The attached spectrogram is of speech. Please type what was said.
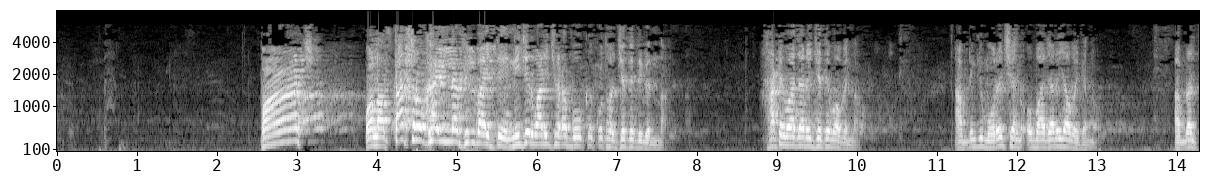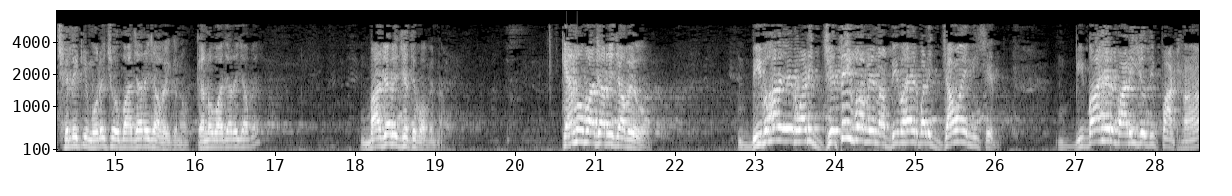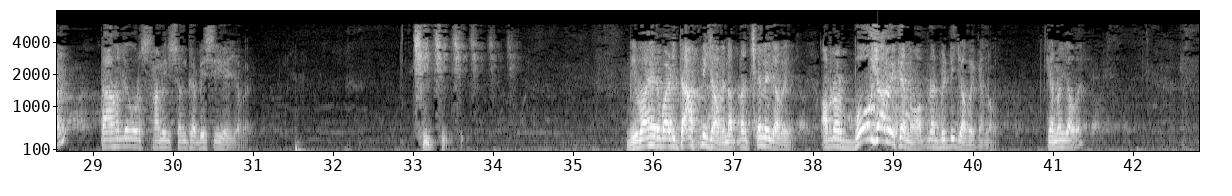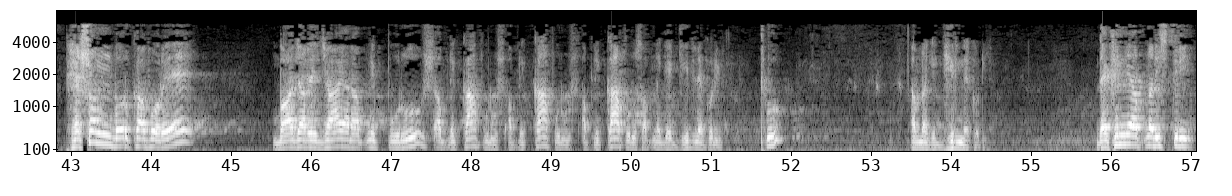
পাঁচ ওলা ইল্লা ফিল নিজের বাড়ি ছাড়া বউকে কোথাও যেতে দিবেন না। হাটে বাজারে যেতে পাবে না। আপনি কি মরেছেন, ও বাজারে যাবে কেন? আপনার ছেলে কি মরেছে, ও বাজারে যাবে কেন? কেন বাজারে যাবে? বাজারে যেতে পাবে না। কেন বাজারে যাবে ও? বিবাহের বাড়ি যেতেই পাবে না, বিবাহের বাড়ি যাওয়াই নিষেধ। বিবাহের বাড়ি যদি পাঠান, তাহলে ওর স্বামীর সংখ্যা বেশি হয়ে যাবে। ছি ছি ছি ছি বিবাহের বাড়িতে আপনি যাবেন, আপনার ছেলে যাবে, আপনার বউ যাবে কেন, আপনার বেটি যাবে কেন? কেন যাবে? ফ্যাশন বোরখা পরে বাজারে যায় আর আপনি পুরুষ, আপনি কা পুরুষ আপনি কা পুরুষ আপনি কা পুরুষ আপনাকে ঘৃণা করি। থু আপনাকে ঘৃণা করি। দেখেননি আপনার স্ত্রী?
